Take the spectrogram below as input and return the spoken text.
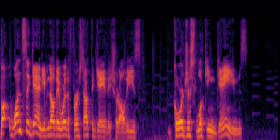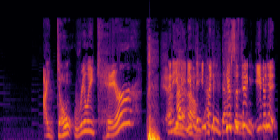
But once again, even though they were the first out the gate, they showed all these gorgeous looking games. I don't really care. And even, even, even- here's the the- thing: even it,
